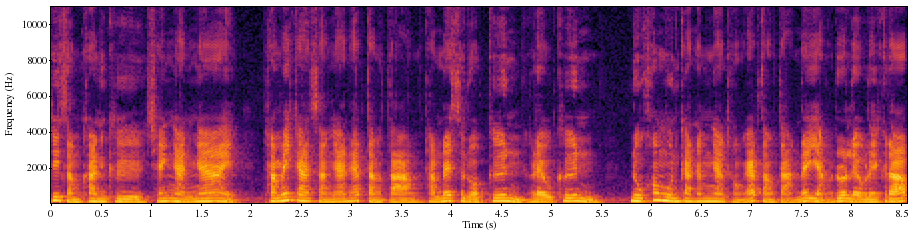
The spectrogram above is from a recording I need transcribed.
ที่สำคัญคือใช้งานง่ายทำให้การสั่งงานแอปต่างๆทำได้สะดวกขึ้นเร็วขึ้น ดูข้อมูลการทำงานของแอปต่างๆ ได้อย่างรวดเร็วเลยครับ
